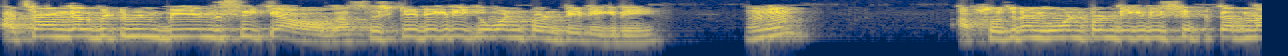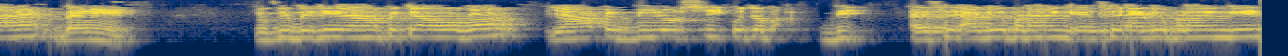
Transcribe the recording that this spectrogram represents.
अच्छा angle between B and C क्या होगा? 60 डिग्री की 120 डिग्री हम्म? आप सोच रहे हैं वन ट्वेंटी डिग्री शिफ्ट करना है? नहीं। क्योंकि देखिए, यहाँ पे क्या होगा? यहाँ पे बी और सी को जब बी ऐसे आगे बढ़ाएँगे, ऐसे आगे बढ़ाएँगे,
